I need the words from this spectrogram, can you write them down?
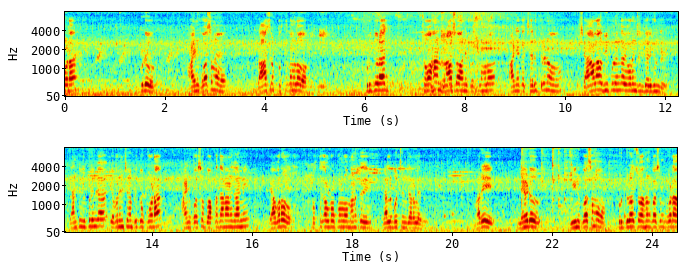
కూడా ఇప్పుడు ఆయన కోసము రాసిన పుస్తకంలో పృథ్వరాజ్ చౌహాన్ రాసో అనే పుస్తకంలో ఆయన యొక్క చరిత్రను చాలా విపులంగా వివరించడం జరిగింది. ఎంత విపులంగా వివరించినప్పటికీ కూడా ఆయన కోసం గొప్పదనాన్ని కానీ ఎవరో పుస్తకాల రూపంలో మనకి వెళ్ళబొచ్చడం జరగలేదు. మరి నేడు ఈయన కోసము పృథ్వీరాజ్ చౌహాన్ కోసం కూడా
